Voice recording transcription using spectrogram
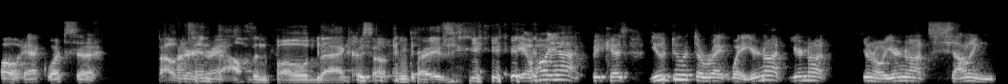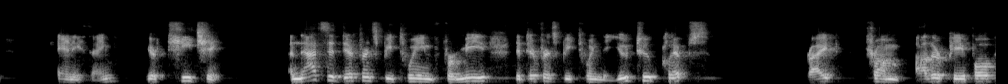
Oh heck, what's uh about ten thousand fold back or something crazy. oh yeah, because you do it the right way. You're not. You're not. You know. You're not selling anything. You're teaching, and that's the difference between, for me, the difference between the YouTube clips, right, from other people,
